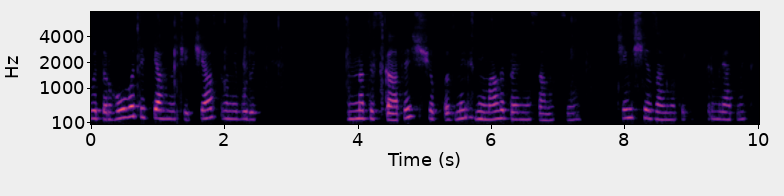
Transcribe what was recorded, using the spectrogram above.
Виторговувати, тягнучи час, вони будуть натискати, щоб з них знімали певні санкції. Чим ще зайнятий кремлятник?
